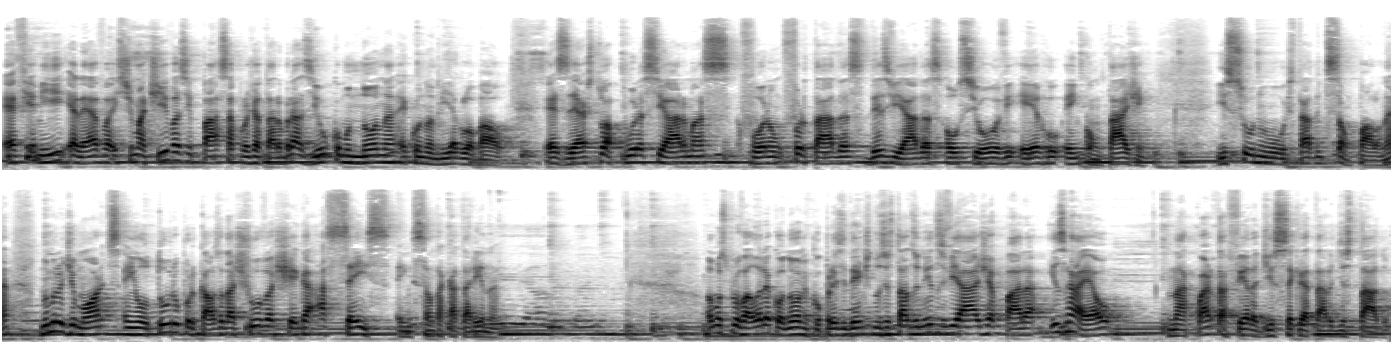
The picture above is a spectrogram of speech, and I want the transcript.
FMI eleva estimativas e passa a projetar o Brasil como nona economia global. Exército apura se armas foram furtadas, desviadas ou se houve erro em contagem. Isso no estado de São Paulo, né? Número de mortes em outubro por causa da chuva chega a 6 em Santa Catarina. Vamos para o valor econômico. O presidente dos Estados Unidos viaja para Israel na quarta-feira, diz secretário de Estado.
